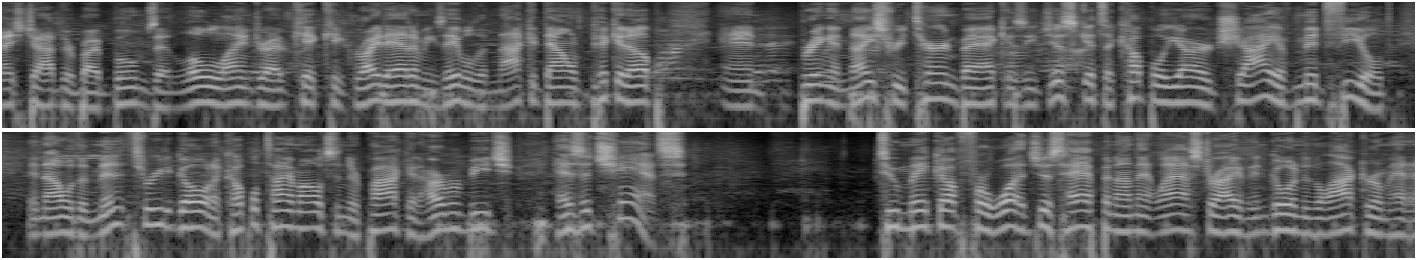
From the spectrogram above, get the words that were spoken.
Nice job there by Booms. That low line drive kick, kick right at him. He's able to knock it down, pick it up, and bring a nice return back as he just gets a couple yards shy of midfield. And now with a minute three to go and a couple timeouts in their pocket, Harbor Beach has a chance to make up for what just happened on that last drive and go into the locker room had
